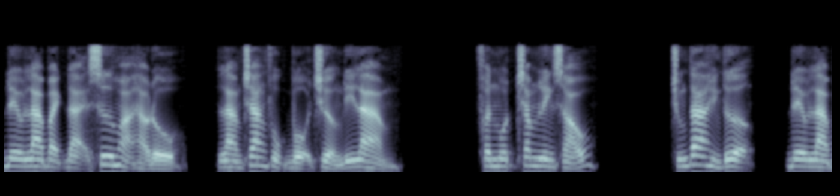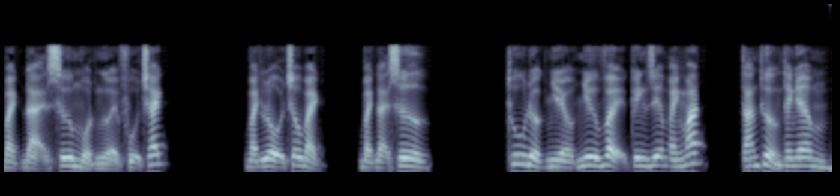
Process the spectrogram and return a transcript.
Đều là bạch đại sư họa hảo đồ, làm trang phục bộ trưởng đi làm. Phần 106 Chúng ta hình tượng, đều là bạch đại sư một người phụ trách. Bạch lộ châu bạch, bạch đại sư. Thu được nhiều như vậy kinh diễm ánh mắt, tán thưởng thanh âm,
